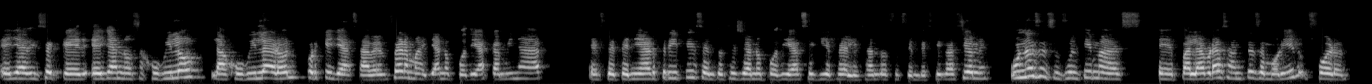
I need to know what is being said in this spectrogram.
ella dice que ella no se jubiló, la jubilaron porque ya estaba enferma, ya no podía caminar, este, tenía artritis, entonces ya no podía seguir realizando sus investigaciones. Unas de sus últimas eh, palabras antes de morir fueron,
